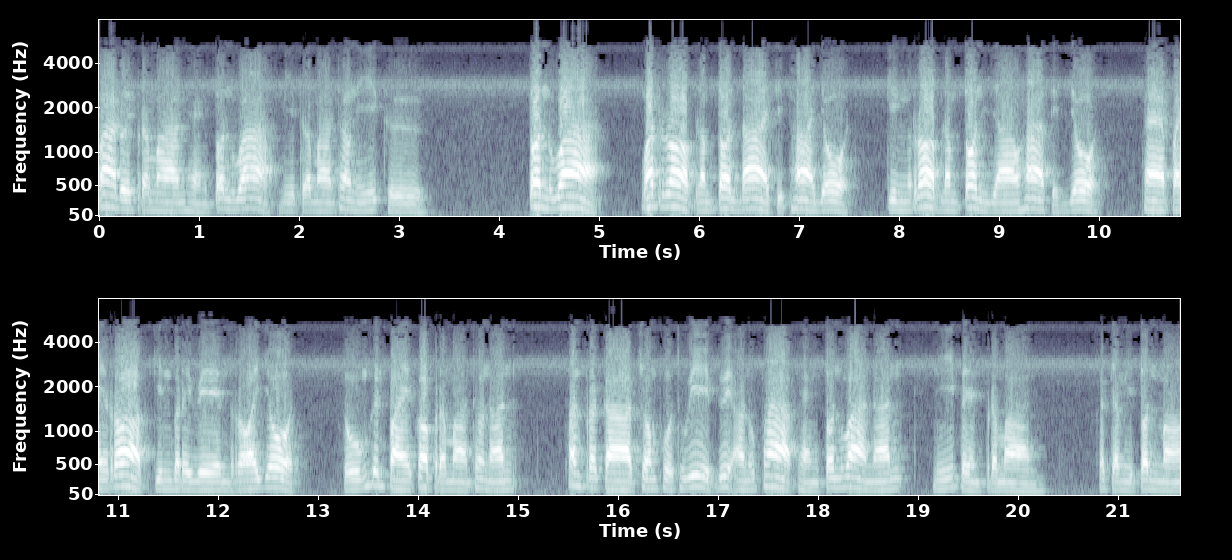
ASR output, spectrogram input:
ว่าโดยประมาณแห่งต้นว่ามีประมาณเท่านี้คือ ต้นว่าวัดรอบลำต้นได้สิบห้าโยชน์กิ่งรอบลำต้นยาวห้าสิบโยชน์แผ่ไปรอบกินบริเวณร้อยโยชน์สูงขึ้นไปก็ประมาณเท่านั้น ท่านประกาศชมพูทวีปด้วยอนุภาพแห่งต้นว่านั้น นี้เป็นประมาณ ก็จะมีต้นไม้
